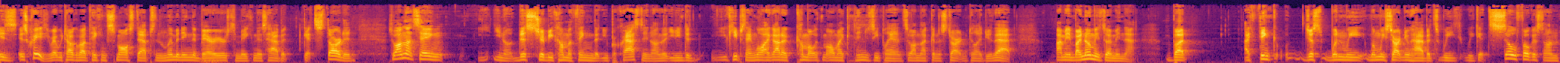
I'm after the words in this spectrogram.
is is crazy, right? We talk about taking small steps and limiting the barriers to making this habit get started. So I'm not saying you know this should become a thing that you procrastinate on that you need to you keep saying well i got to come up with all my contingency plans so i'm not going to start until i do that i mean by no means do i mean that but I think just when we when we start new habits, we we get so focused on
